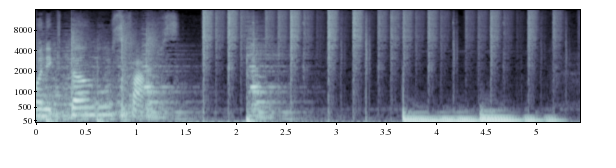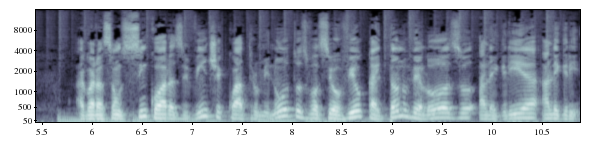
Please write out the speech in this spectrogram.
Conectando os fatos. Agora são 5 horas e 24 minutos. Você ouviu Caetano Veloso, Alegria, Alegria.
